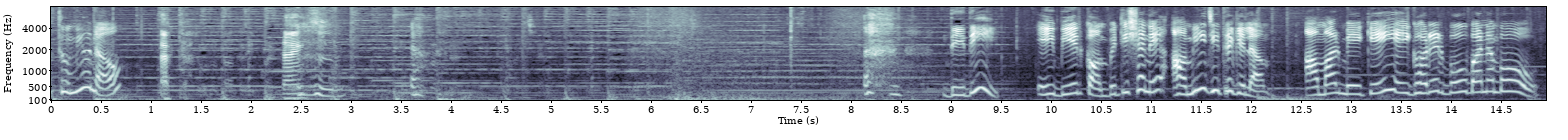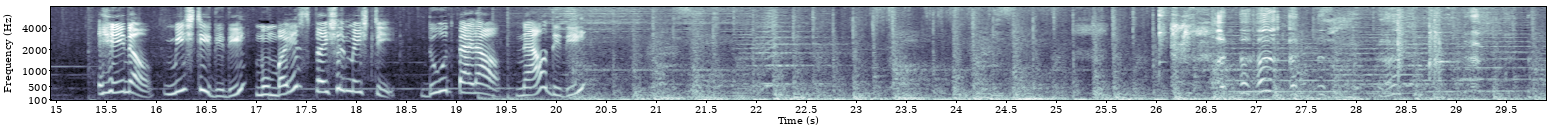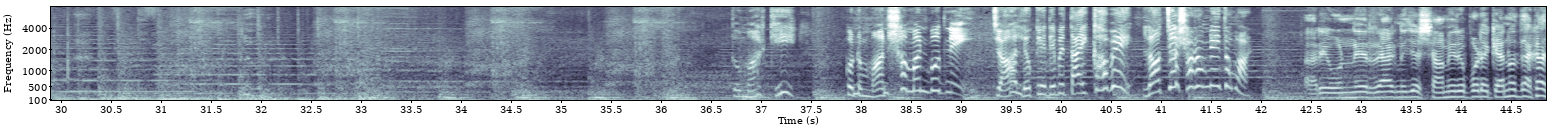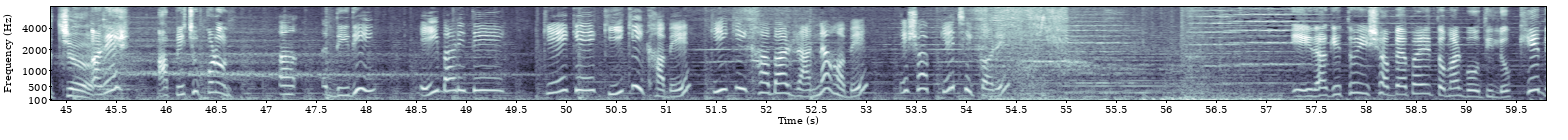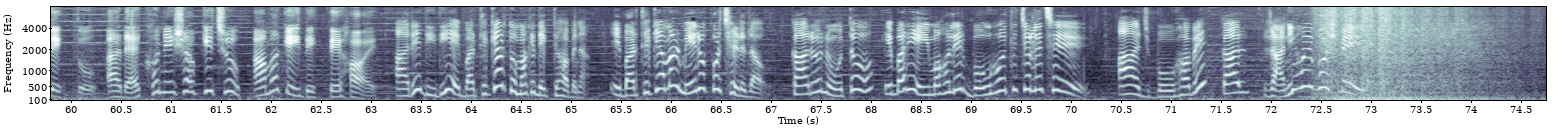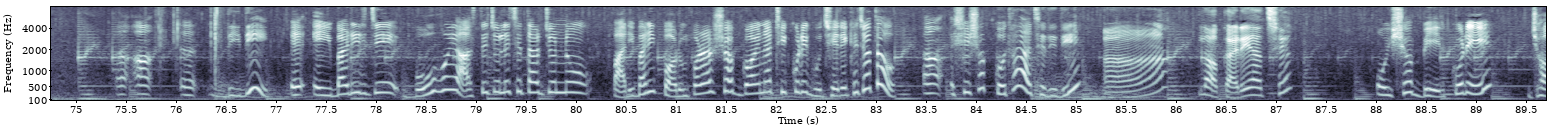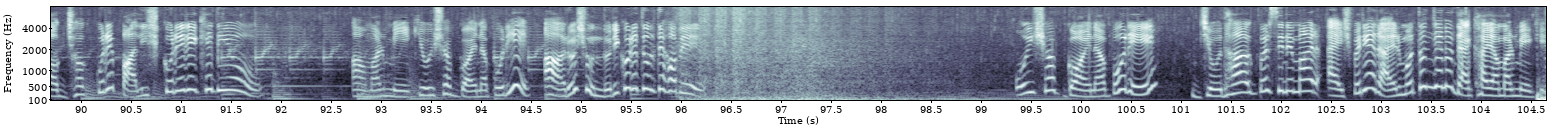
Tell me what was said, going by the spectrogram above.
তুমিও নাও। একটা। থ্যাঙ্কস। দিদি, এই বিয়ের কম্পিটিশনে আমি জিতে গেলাম। আমার মেয়েকেই এই ঘরের বউ বানাবো। এই নাও, মিষ্টি দিদি, মুম্বাইয়ের স্পেশাল মিষ্টি। দুধ প্যাড়া নাও দিদি। তোমার কি কোনো মান সম্মান বোধ নেই? যা লোকে দেবে তাই খাবে। লজ্জা শরম নেই তোমার। আরে অন্যের রাগ নিজের স্বামীর উপরে কেন দেখাচ্ছ? আরে আপনি চুপ করুন। দিদি এই বাড়িতে কে কে কি কি খাবে? কি কি খাবার রান্না হবে? এসব কে ঠিক করে? এর আগে তো এসব ব্যাপারে তোমার বৌদি লক্ষ্যে দেখতো, আর এখন এসব কিছু আমাকেই দেখতে হয়। আরে দিদি, এবার থেকে আর তোমাকে দেখতে হবে না। এবার থেকে আমার মেয়ের ওপর ছেড়ে দাও। কারণ ও তো এবারে এই মহলের বউ হতে চলেছে। আজ বউ হবে, কাল রানী হয়ে বসবে। দিদি এই বাড়ির যে বউ হয়ে আসতে চলেছে তার জন্য পারিবারিক পরম্পরার সব গয়না ঠিক করে গুছিয়ে রেখেছো তো? সেসব কোথায় আছে দিদি? লকারে আছে। ওইসব বের করে ঝকঝক করে পালিশ করে রেখে দিও। আমার মেয়েকে ওইসব গয়না পরিয়ে আরও সুন্দরী করে তুলতে হবে। ওইসব গয়না পরে যোধা আকবর সিনেমার ঐশ্বরিয়া রায়ের মতন যেন দেখায় আমার মেয়েকে।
